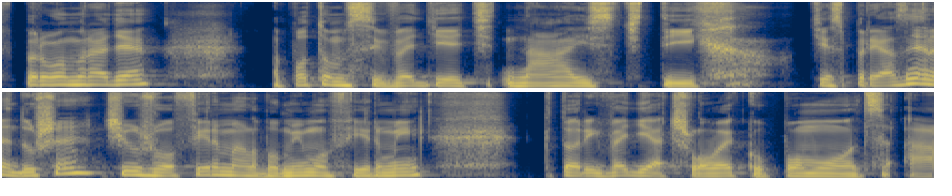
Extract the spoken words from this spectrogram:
v prvom rade a potom si vedieť nájsť tých tie spriaznené duše, či už vo firme alebo mimo firmy, ktorí vedia človeku pomôcť a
